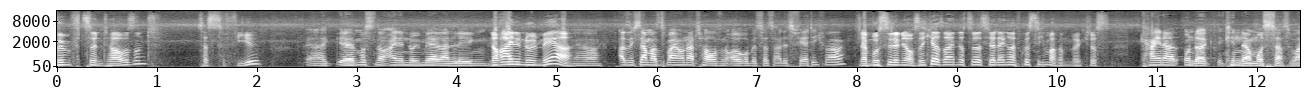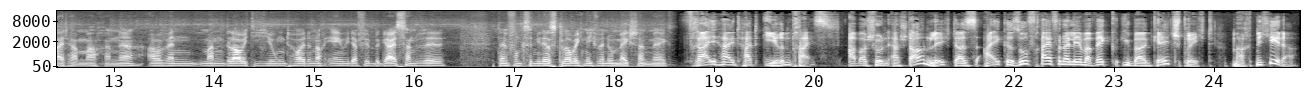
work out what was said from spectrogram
15.000. Ist das zu viel? Er, er muss noch eine Null mehr ranlegen. Noch eine Null mehr. Ja, also ich sag mal 200.000 Euro, bis das alles fertig war. Dann musst du dann ja auch sicher sein, dass du das ja längerfristig machen möchtest. Keiner unter Kinder muss das weitermachen, ne? Aber wenn man, glaube ich, die Jugend heute noch irgendwie dafür begeistern will, dann funktioniert das, glaube ich, nicht, wenn du Melkstand merkst. Freiheit hat ihren Preis. Aber schon erstaunlich, dass Eike so frei von der Leber weg über Geld spricht. Macht nicht jeder.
